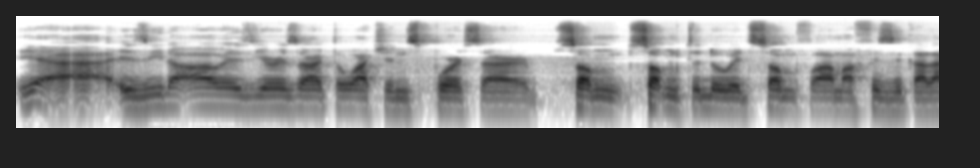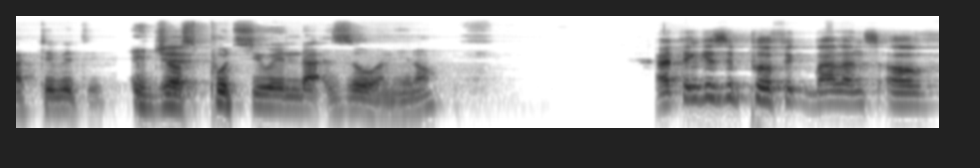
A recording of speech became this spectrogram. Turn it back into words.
Yeah, uh, it's either always you resort to watching sports or some something to do with some form of physical activity. It just puts you in that zone, you know. I think it's a perfect balance of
